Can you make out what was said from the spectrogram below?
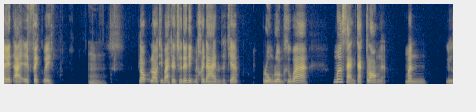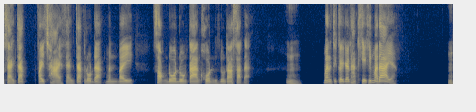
red eye effect เว้ยอืมเราเราอธิบายเทงเชิงเทคนิคไม่ค่อยได้นะแต่แค่รวมๆคือว่าเมื่อแสงจากกล้องอะ มันหรือแสงจากไฟฉายแสงจากรถอะ มันไป ส่องโดนดวงตาคนหรือดวงตาสัตว์อะ อืม มันอาจจะเกิดการหักเหขึ้นมาได้อะ อืม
